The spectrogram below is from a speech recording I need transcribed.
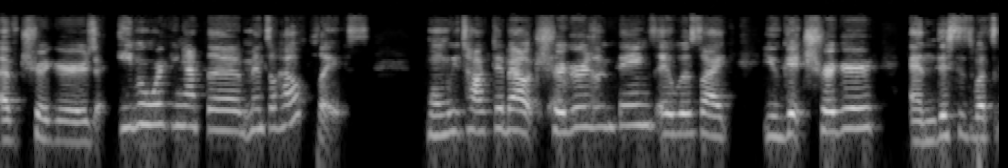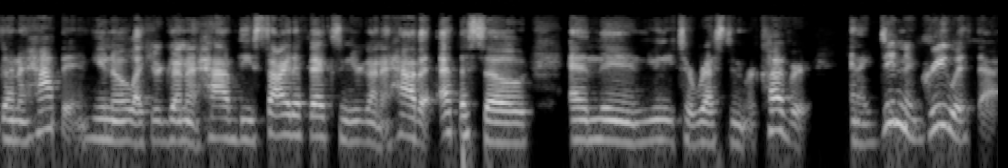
of triggers, even working at the mental health place. When we talked about triggers and things, it was like you get triggered and this is what's going to happen. You know, like you're going to have these side effects and you're going to have an episode and then you need to rest and recover. And I didn't agree with that,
